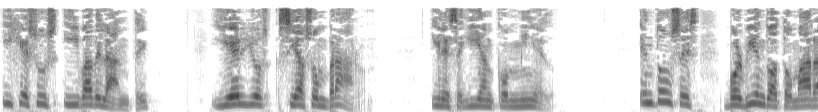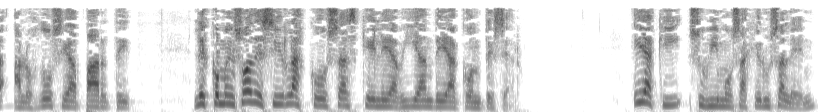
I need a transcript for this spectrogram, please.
y Jesús iba delante, y ellos se asombraron, y le seguían con miedo. Entonces, volviendo a tomar a los doce aparte, les comenzó a decir las cosas que le habían de acontecer. He aquí subimos a Jerusalén,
